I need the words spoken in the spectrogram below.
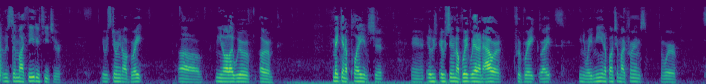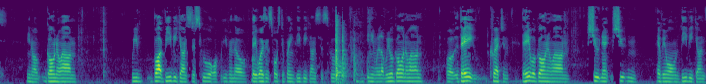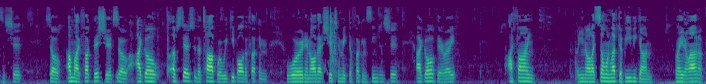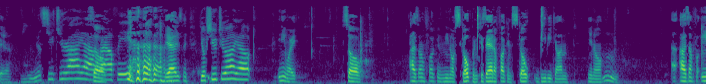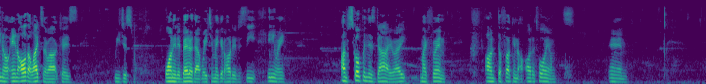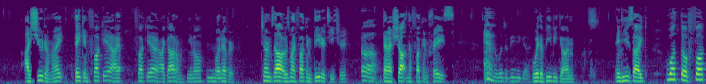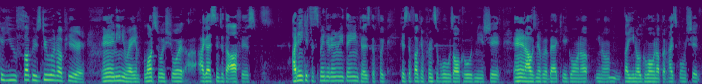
it was in my theater teacher. It was during our break. Uh, you know, like we were uh, making a play and shit, and it was it was during our break. We had an hour for break, right? Anyway, me and a bunch of my friends were, you know, going around we brought BB guns to school, even though they wasn't supposed to bring BB guns to school. Anyway, we were going around. Well, they correction, they were going around shooting at, shooting everyone with BB guns and shit. So I'm like, fuck this shit. So I go upstairs to the top where we keep all the fucking wood and all that shit to make the fucking scenes and shit. I go up there, right? I find, you know, like someone left a BB gun laying around up there. You'll shoot your eye out, So- Ralphie. yeah, he's like, you'll shoot your eye out. Anyway, so as I'm fucking, you know, scoping, because they had a fucking scope BB gun, you know, Mm. as I'm, you know, and all the lights are out because we just wanted it better that way to make it harder to see. Anyway, I'm scoping this guy, right? My friend on the fucking auditorium. And I shoot him, right? Thinking, fuck yeah, I fuck yeah, I got him, you know, Mhm. whatever. Turns out it was my fucking theater teacher. Uh, that I shot in the fucking face with the BB gun. with a BB gun, and he's like, "What the fuck are you fuckers doing up here?" And anyway, long story short, I- I got sent to the office. I didn't get suspended or anything because the because the fucking principal was all cool with me and shit, and I was never a bad kid growing up, you know, Mm. like you know, growing up in high school and shit.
